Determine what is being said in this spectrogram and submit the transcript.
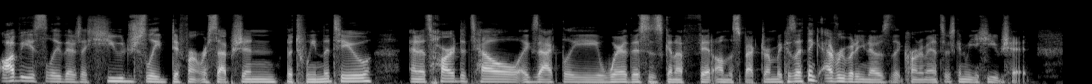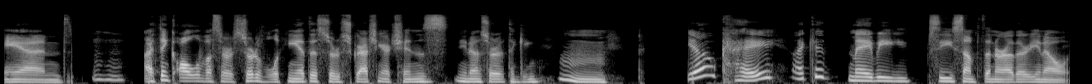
Obviously, there's a hugely different reception between the two, and it's hard to tell exactly where this is going to fit on the spectrum because I think everybody knows that Chronomancer is going to be a huge hit, and hmm I think all of us are sort of looking at this, sort of scratching our chins, you know, sort of thinking, hmm, yeah, okay, I could maybe see something or other, you know.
